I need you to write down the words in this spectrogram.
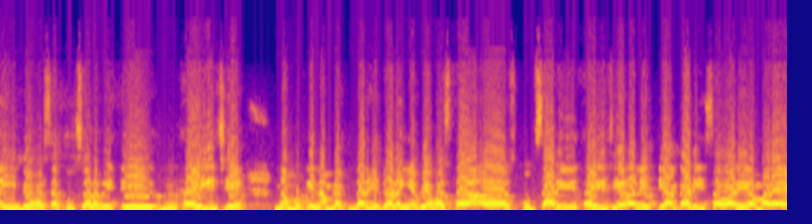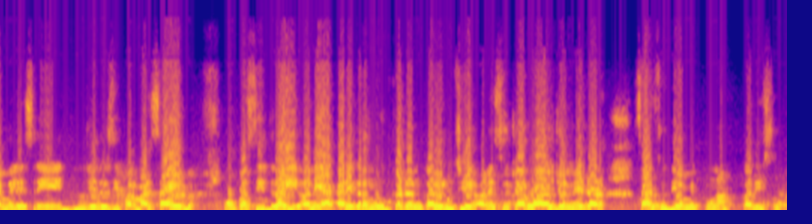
અહીં વ્યવસ્થા ખૂબ સરળ રીતે થયેલી છે. નમુકી નામ રક્તદાન હેઠળ અહીંયા વ્યવસ્થા ખૂબ સારી થયેલી છે. અને ત્યાં આગળ સવારે અમારા એમએલએ શ્રી જેજસિંહ પરમાર સાહેબ ઉપસ્થિત રહી અને આ કાર્યક્રમનું ઉદ્ઘાટન કરેલું છે. અને સુચારુ આયોજન હેઠળ સાંજ સુધી અમે પૂર્ણ કરીશું.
